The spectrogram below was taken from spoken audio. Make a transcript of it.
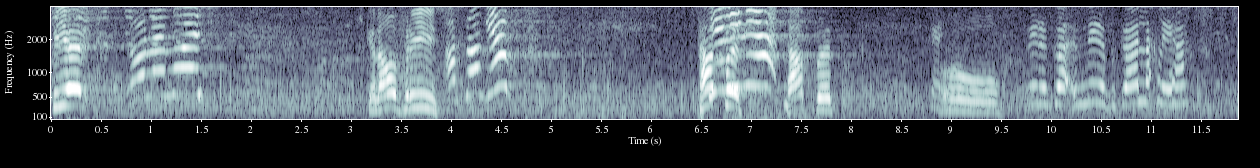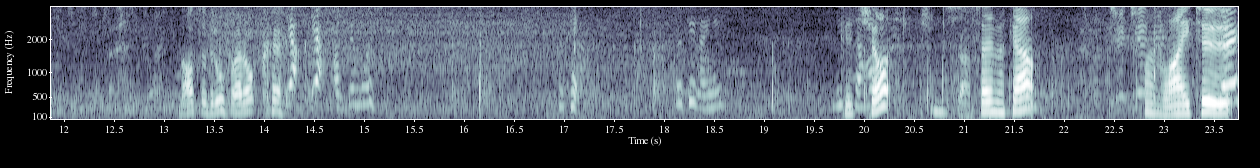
vier. Door mijn moes. Is genau Fries. Achtung, ja. Tap Vier het. linien. Tap het. Oké. Oh. Meer op, gu- meer op de kuilig liggen. Naast het roef erop. Ja, ja, op de moes. Oké. Goed die Danny. Good shot, from Sven Michel. Excellent lie too. Sure.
